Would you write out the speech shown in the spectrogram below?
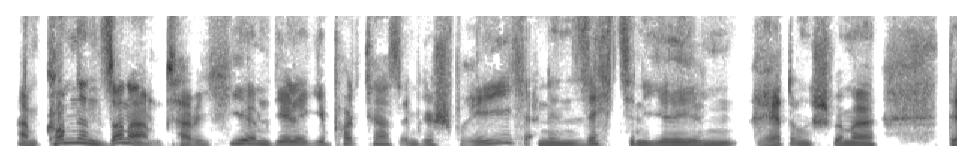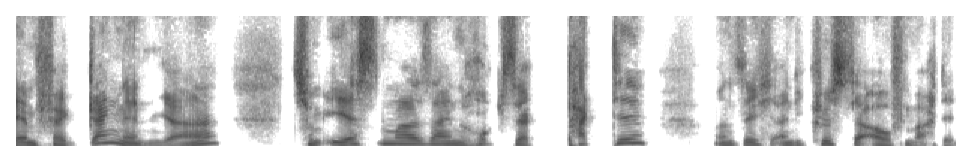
Am kommenden Sonnabend habe ich hier im DLG Podcast im Gespräch einen 16-jährigen Rettungsschwimmer, der im vergangenen Jahr zum ersten Mal seinen Rucksack packte und sich an die Küste aufmachte.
